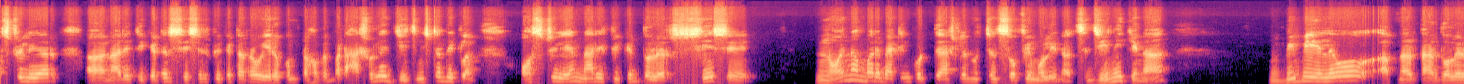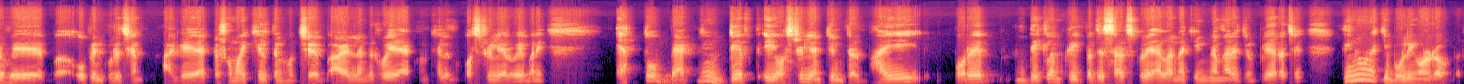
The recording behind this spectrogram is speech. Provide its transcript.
অস্ট্রেলিয়ার নারী ক্রিকেটের শেষের ক্রিকেটাররাও এরকমটা হবে। বাট আসলে যে জিনিসটা দেখলাম, অস্ট্রেলিয়ান নারী ক্রিকেট দলের শেষে নয় নম্বরে ব্যাটিং করতে আসলেন হচ্ছেন সোফি মলিনাস যিনি কিনা বিবিএলেও আপনার তার দলের হয়ে ওপেন করেছেন। আগে একটা সময় খেলতেন হচ্ছে আয়ারল্যান্ডের হয়ে, এখন খেলেন অস্ট্রেলিয়ার হয়ে। মানে এত ব্যাটিং ডেপথ এই অস্ট্রেলিয়ান টিমটার ভাই, পরে দেখলাম ক্রিক বাজে সার্চ করে অ্যালানা কিং নামে আরেকজন প্লেয়ার আছে, তিনিও নাকি বোলিং অলরাউন্ডার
